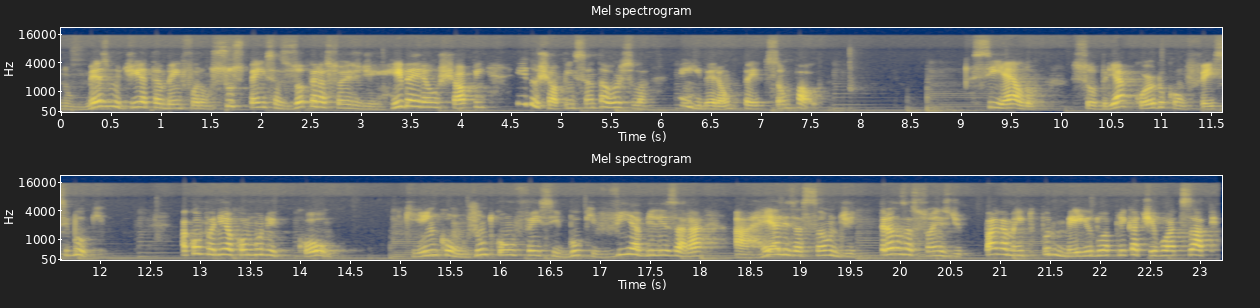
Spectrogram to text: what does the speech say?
no mesmo dia também foram suspensas as operações de Ribeirão Shopping e do Shopping Santa Úrsula, em Ribeirão Preto, São Paulo. Cielo, sobre acordo com Facebook. A companhia comunicou que, em conjunto com o Facebook, viabilizará a realização de transações de pagamento por meio do aplicativo WhatsApp.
